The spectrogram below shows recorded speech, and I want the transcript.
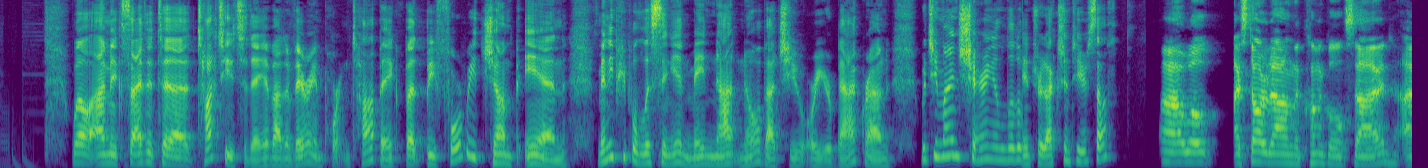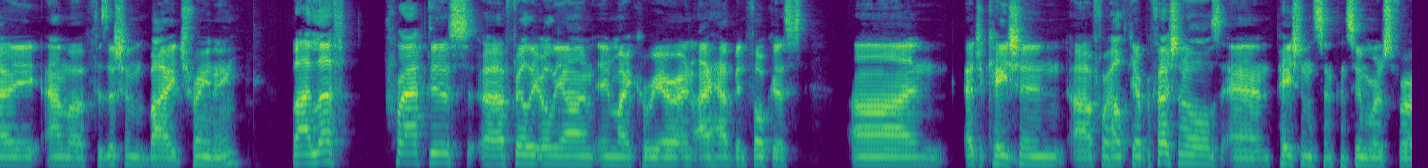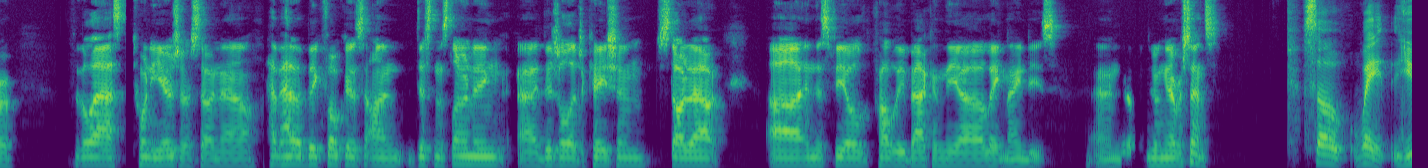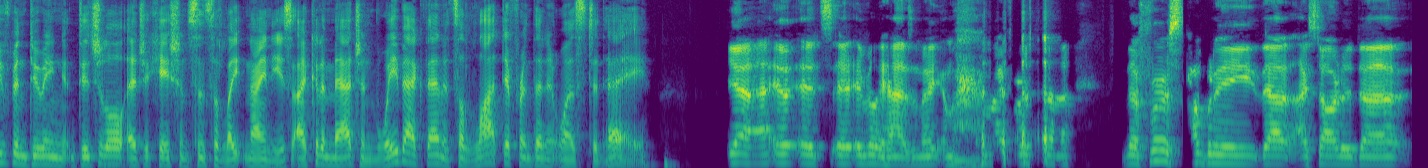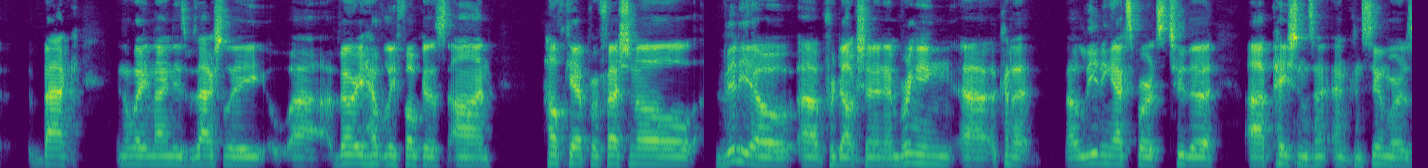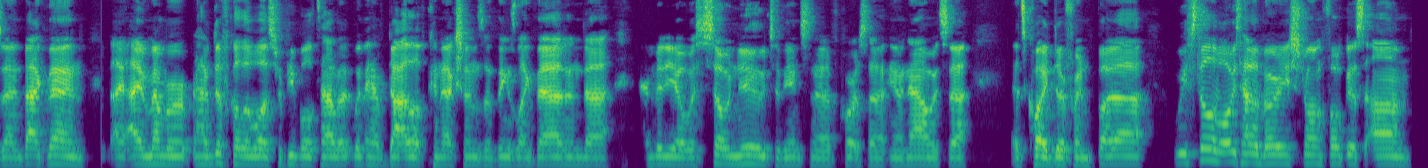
Well, I'm excited to talk to you today about a very important topic. But before we jump in, many people listening in may not know about you or your background. Would you mind sharing a little introduction to yourself? Uh, well, I started out on the clinical side. I am a physician by training, but I left practice uh, fairly early on in my career, and I have been focused on education uh, for healthcare professionals and patients and consumers for for the last 20 years or so now. Have had a big focus on distance learning, uh, digital education. Started out uh, in this field probably back in the uh, late 90s and doing it ever since. So, wait, you've been doing digital education since the late 90s. I could imagine way back then it's a lot different than it was today. Yeah, it, it's it, really has. My, my first, uh, the first company that I started uh, back in the late 90s was actually uh, very heavily focused on healthcare professional video uh, production and bringing uh, kind of uh, leading experts to the uh, patients and consumers. And back then, I, I, remember how difficult it was for people to have it when they have dial-up connections and things like that. And, uh, and video was so new to the internet. Of course, you know now it's it's quite different. But we still have always had a very strong focus on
